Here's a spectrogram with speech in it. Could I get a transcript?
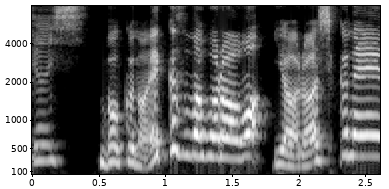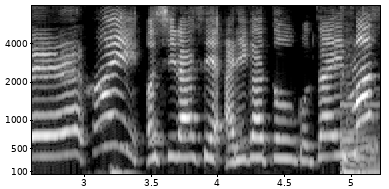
う。よし。僕の X のフォローもよろしくねお知らせありがとうございます。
